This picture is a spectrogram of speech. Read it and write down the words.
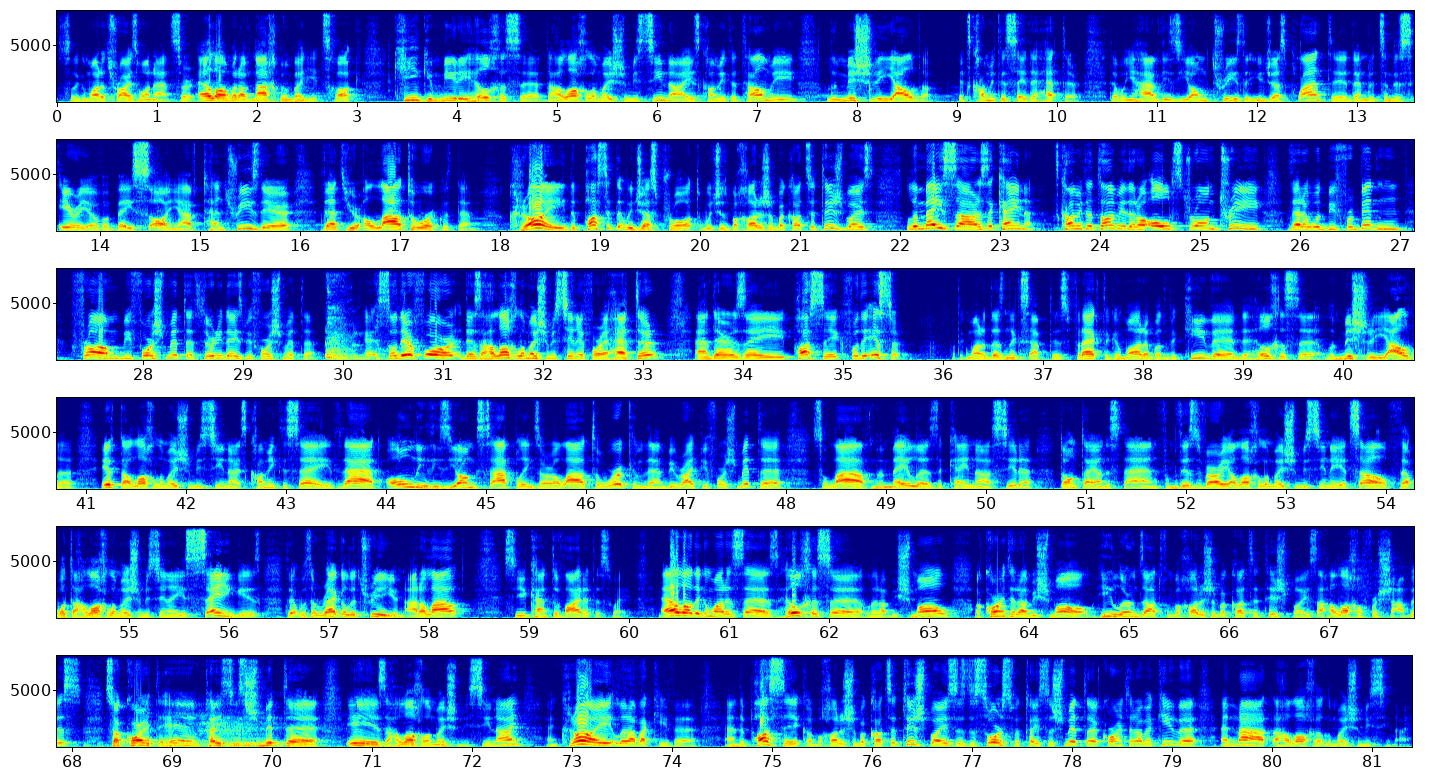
So the Gemara tries one answer. El Amar Rav Nachman bar Yitzchak. Ki gemiri hilchase. The halacha l'moshe misinai is coming to tell me lemishri yalda it's coming to say the heter that when you have these young trees that you just planted and it's in this area of a beis se'ah and you have 10 trees there, that you're allowed to work with them. Kroi, the pasuk that we just brought, which is Bacharish Bakatze Tishbais, Lemesar Zekena. It's coming to tell me that an old strong tree that it would be forbidden from before Shemitah, 30 days before Shemitah. Okay, so therefore, there's a halach misine for a heter, and there's a pasuk for the iser. But the Gemara doesn't accept this. Frag the Gemara, but the Kive and the Hilchase, Lemishri Yalda, if the Allah Lamoshe Misina is coming to say that only these young saplings are allowed to work in them, be right before Shemitah, so Lav, Memela, Zakena, Asira, don't I understand from this very Allah Lamoshe Misina itself that what the Allah Lamoshe Misina is saying is that with a regular tree you're not allowed? So you can't divide it this way. Ella, the Gemara says, Hilchase le Rabbi Yishmael. According to Rabbi Yishmael, he learns out from Bacharish Bakatza Tishba is a halacha for Shabbos. So according to him, Taisis Shmita is a halacha l'Moshe Sinai, and Kroi le Rabbi Akiva. And the pasuk of Bacharish Bakatza Tishba is the source for Taisis Shmita according to Rabbi Akiva, and not a halacha l'Moshe Sinai.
